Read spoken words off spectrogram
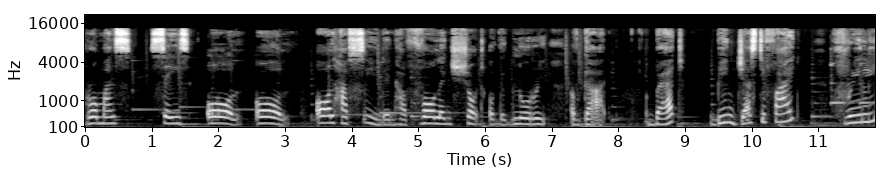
Romans says all, all, all have sinned and have fallen short of the glory of God. But being justified freely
